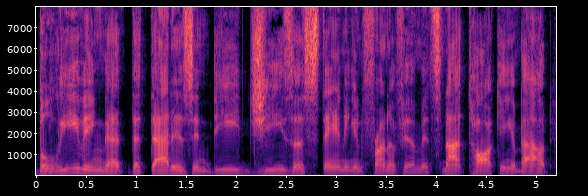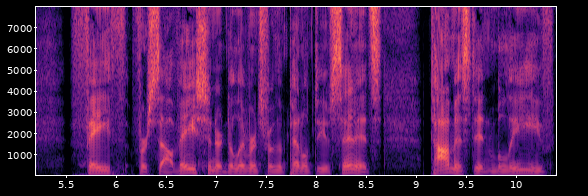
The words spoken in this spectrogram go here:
believing that that that is indeed Jesus standing in front of him. It's not talking about faith for salvation or deliverance from the penalty of sin. It's Thomas didn't believe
